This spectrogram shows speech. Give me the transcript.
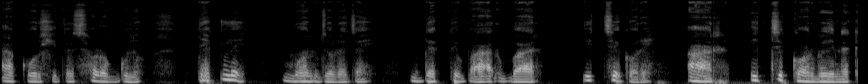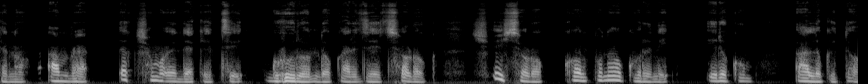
আকর্ষিত সড়কগুলো দেখলে মন জড়ে যায়। দেখতে বারবার ইচ্ছে করে। আর ইচ্ছে করবেই না কেন, আমরা এক সময় দেখেছি ঘুর অন্ধকার যে সড়ক, সেই সড়ক কল্পনাও করিনি এরকম আলোকিত।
